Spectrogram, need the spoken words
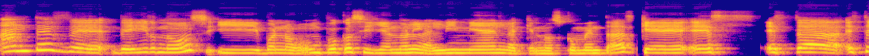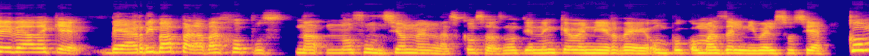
antes de, irnos y bueno, un poco siguiendo en la línea en la que nos comentas, que es esta, esta idea de que de arriba para abajo pues no, no funcionan las cosas, ¿no? Tienen que venir de un poco más del nivel social. ¿Cómo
